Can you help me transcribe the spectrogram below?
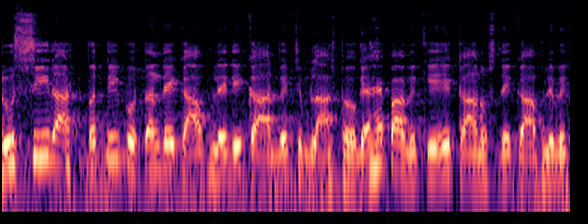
ਰੂਸੀ ਰਾਸ਼ਟਰਪਤੀ ਪੁਤਨ ਦੇ ਕਾਫਲੇ ਦੀ ਕਾਰ ਵਿੱਚ ਬਲਾਸਟ ਹੋ ਗਿਆ ਹੈ। ਭਾਵੇਂ ਕਿ ਇਹ ਕਾਰ ਉਸ ਦੇ ਕਾਫਲੇ ਵਿੱਚ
